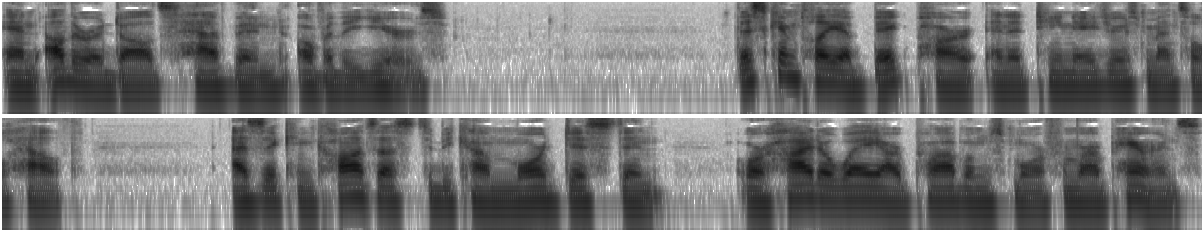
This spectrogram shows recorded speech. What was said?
and other adults have been over the years. This can play a big part in a teenager's mental health, as it can cause us to become more distant or hide away our problems more from our parents,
